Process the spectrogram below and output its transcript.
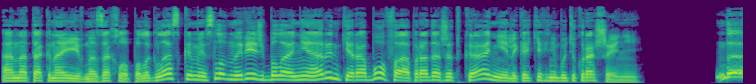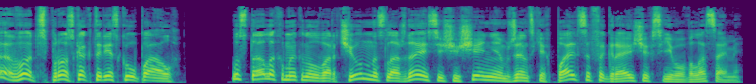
Она так наивно захлопала глазками, словно речь была не о рынке рабов, а о продаже ткани или каких-нибудь украшений. «Да вот, спрос как-то резко упал». Устало хмыкнул Ворчун, наслаждаясь ощущением женских пальцев, играющих с его волосами.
